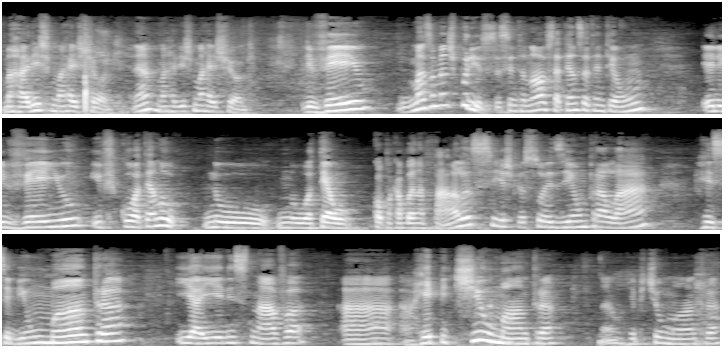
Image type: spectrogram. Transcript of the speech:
Maharishi Mahesh Yogi, né? Maharishi Mahesh Yogi. Ele veio, mais ou menos por isso, 69, 70, 71, ele veio e ficou até no no, no hotel Copacabana Palace e as pessoas iam para lá, recebiam um mantra e aí ele ensinava a, a repetir o mantra, né? repetir o mantra.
